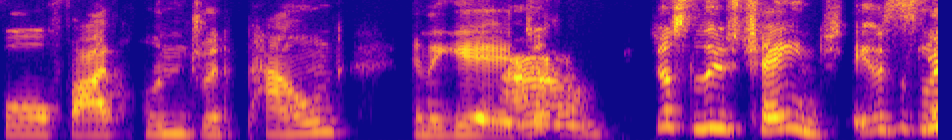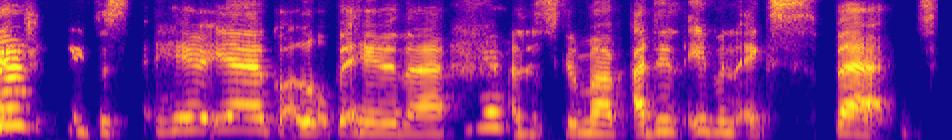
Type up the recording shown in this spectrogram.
four, five hundred pound in a year. Wow. Just just lose change. It was just Yeah. literally just here, yeah, got a little bit here and there, Yeah. and it's gonna. I didn't even expect.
